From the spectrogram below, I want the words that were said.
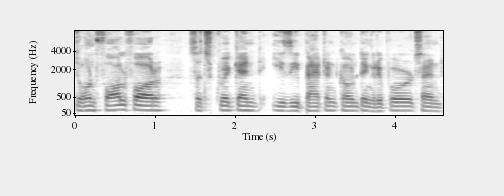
don't fall for such quick and easy patent counting reports and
